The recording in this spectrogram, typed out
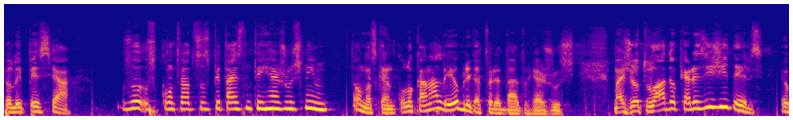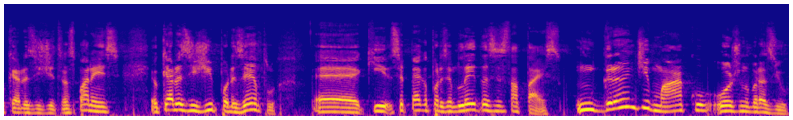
Pelo IPCA. Os, os, contratos dos hospitais não têm reajuste nenhum. Então nós queremos colocar na lei a obrigatoriedade do reajuste. Mas de outro lado, eu quero exigir deles. Eu quero exigir transparência. Eu quero exigir, por exemplo, é, que você pega, por exemplo, lei das estatais. Um grande marco hoje no Brasil.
